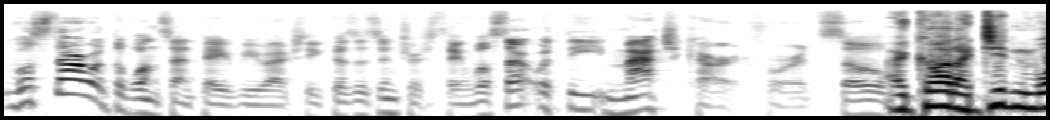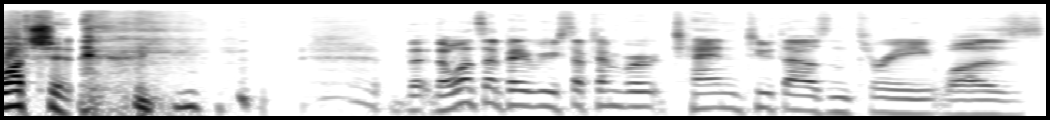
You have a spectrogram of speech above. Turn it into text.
We'll start with the one cent pay per view actually because it's interesting. We'll start with the match card for it. So, Oh God, I didn't watch it. the, the one cent pay per view, September 10, 2003, was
